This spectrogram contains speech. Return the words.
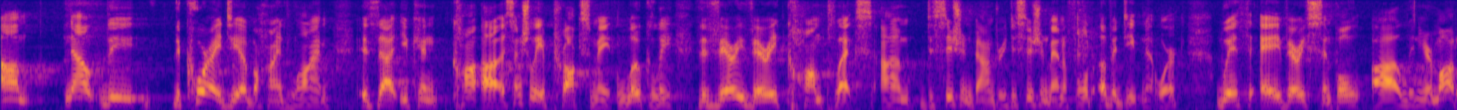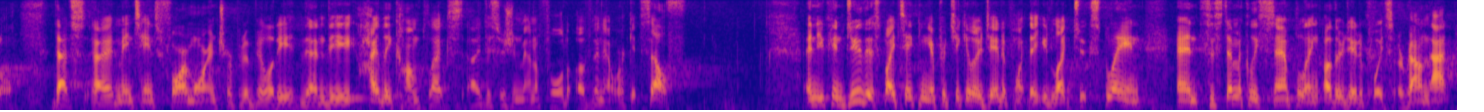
Um, now, the, the core idea behind Lime is that you can uh, essentially approximate locally the very, very complex um, decision boundary, decision manifold of a deep network with a very simple uh, linear model that uh, maintains far more interpretability than the highly complex uh, decision manifold of the network itself. And you can do this by taking a particular data point that you'd like to explain and systemically sampling other data points around that,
